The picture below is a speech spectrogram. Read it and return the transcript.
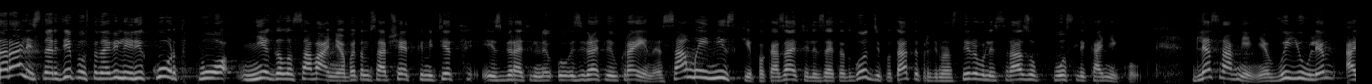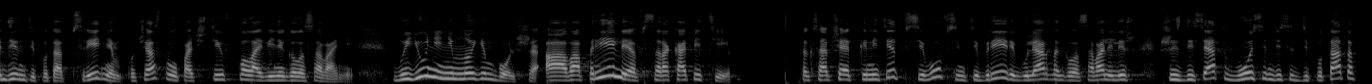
Старались, нардепы установили рекорд по неголосованию. Об этом сообщает Комитет избирателей Украины. Самые низкие показатели за этот год депутаты продемонстрировали сразу после каникул. Для сравнения, в июле один депутат в среднем участвовал почти в половине голосований. В июне немногим больше, а в апреле в 45. Как сообщает комитет, всего в сентябре регулярно голосовали лишь 60-80 депутатов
